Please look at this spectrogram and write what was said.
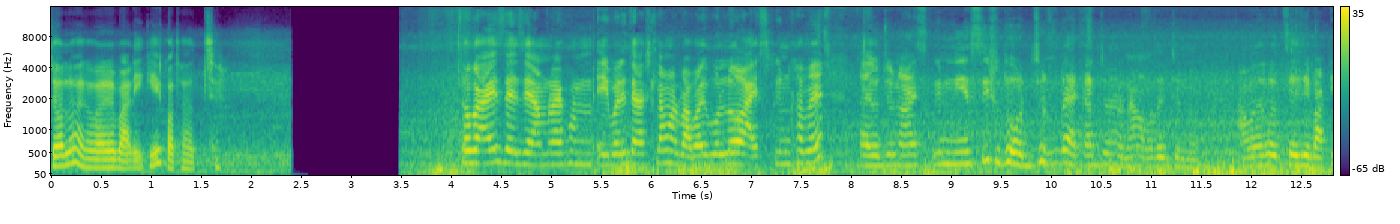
চলো একেবারে বাড়ি গিয়ে কথা হচ্ছে। তো গাইজ এই যে আমরা এখন এই বাড়িতে আসলাম, আর বাবাই বলল আইসক্রিম খাবে, তাই ওর জন্য আইসক্রিম নিয়ে এসেছি, শুধু ওর জন্য, একার জন্য না, আমাদের জন্য। আমাদের হচ্ছে যে বাটি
